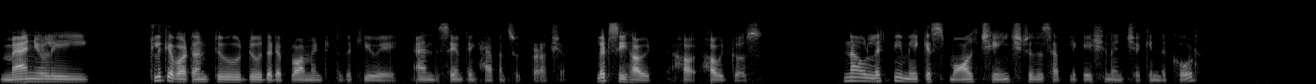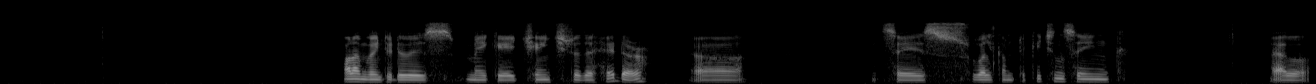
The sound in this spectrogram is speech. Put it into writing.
manually click a button to do the deployment to the QA and the same thing happens with production. Let's see how it how, how it goes. Now let me make a small change to this application and check in the code. All I'm going to do is make a change to the header. Uh, it says welcome to kitchen sink. I'll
